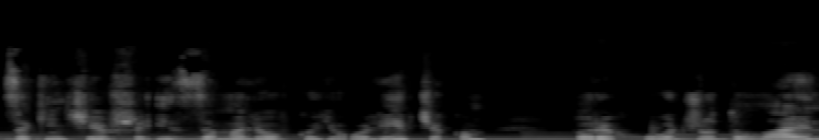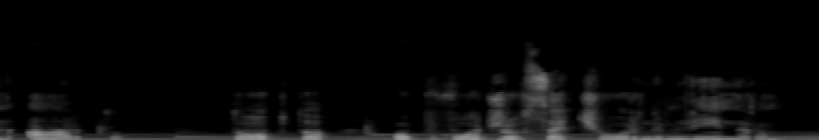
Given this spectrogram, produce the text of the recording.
Закінчивши із замальовкою олівчиком, переходжу до лайн-арту, тобто обводжу все чорним лінером.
